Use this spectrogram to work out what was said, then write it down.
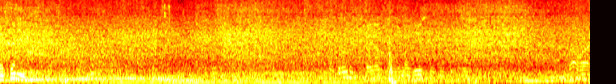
Сотрудник стоят, взаимодействуют. Давай.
